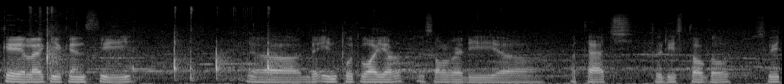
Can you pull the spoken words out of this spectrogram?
Okay like you can see uh, the input wire is already uh, attached to this toggle switch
